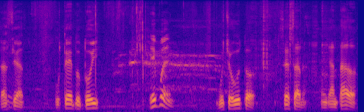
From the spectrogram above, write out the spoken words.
Gracias. ¿Usted, Tutuy? ¿Y pues? Mucho gusto. César, encantado.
